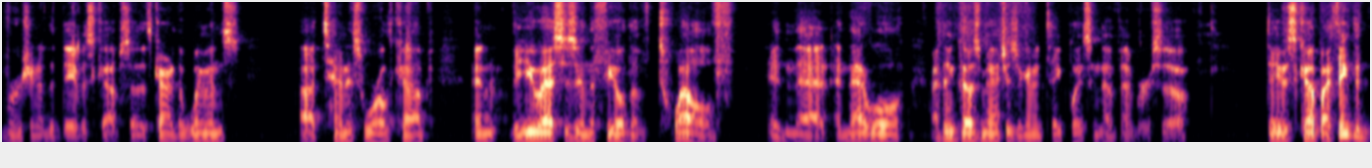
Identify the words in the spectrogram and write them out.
version of the Davis Cup. So it's kind of the women's uh, tennis World Cup, and the U.S. is in the field of 12 in that, and that will. I think those matches are going to take place in November. So Davis Cup. I think the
